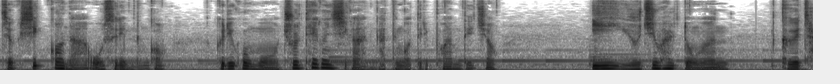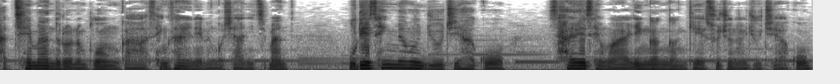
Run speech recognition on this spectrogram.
즉 씻거나 옷을 입는 거, 그리고 뭐 출퇴근 시간 같은 것들이 포함되죠. 이 유지 활동은 그 자체만으로는 무언가 생산해내는 것이 아니지만 우리의 생명을 유지하고 사회생활, 인간관계의 수준을 유지하고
